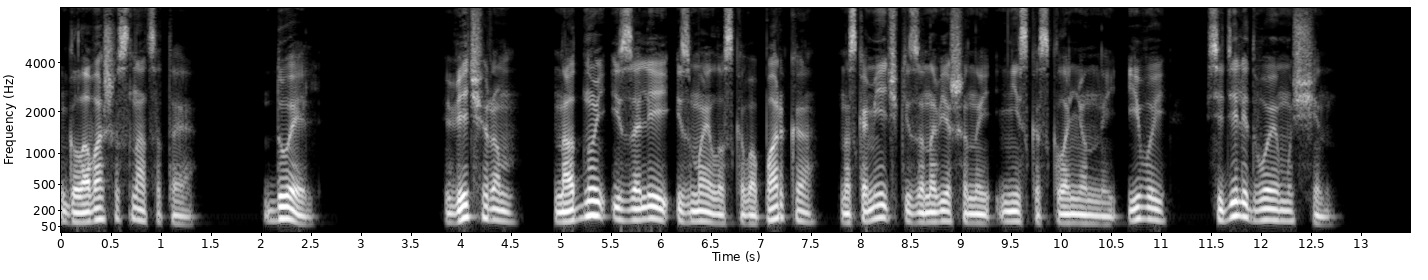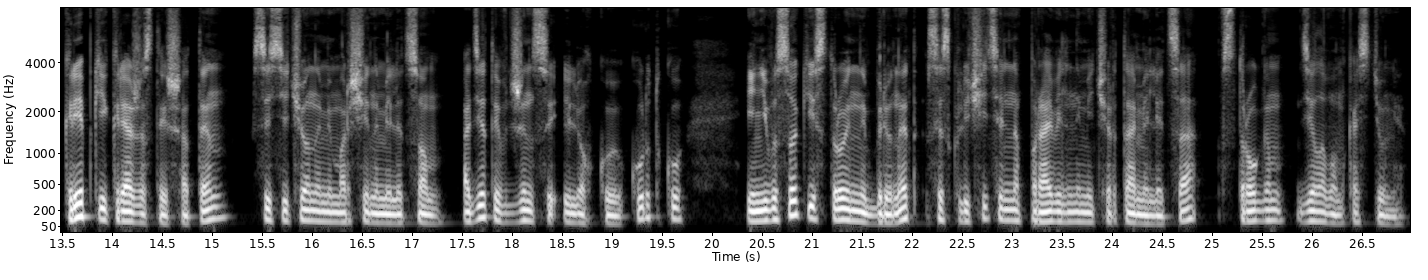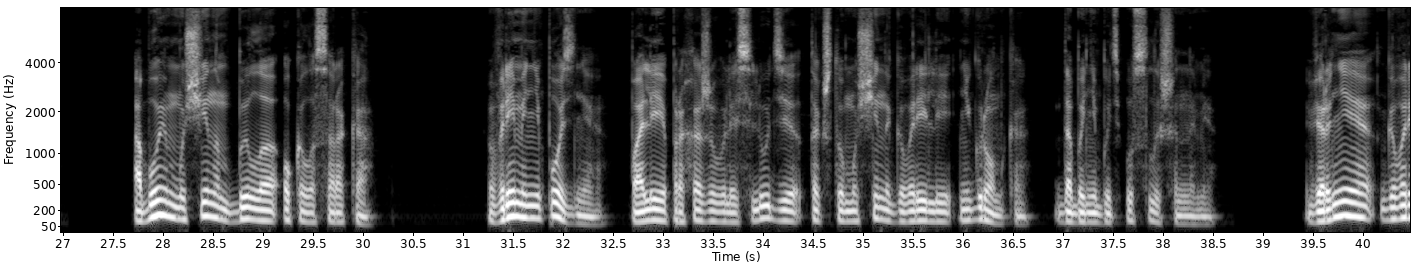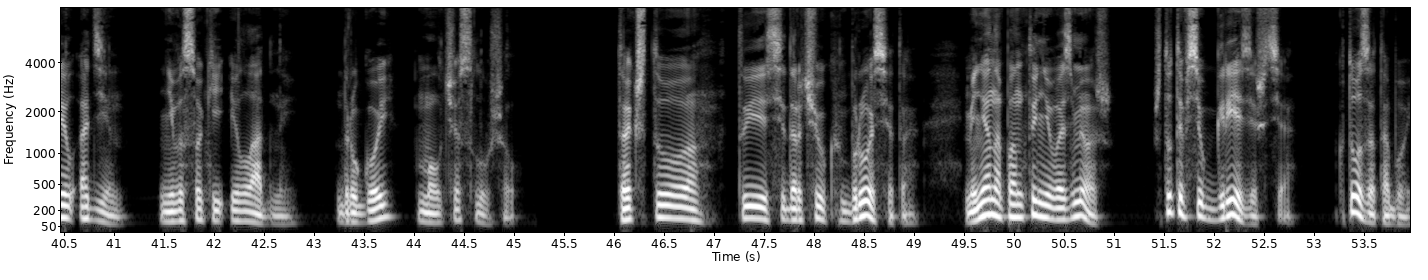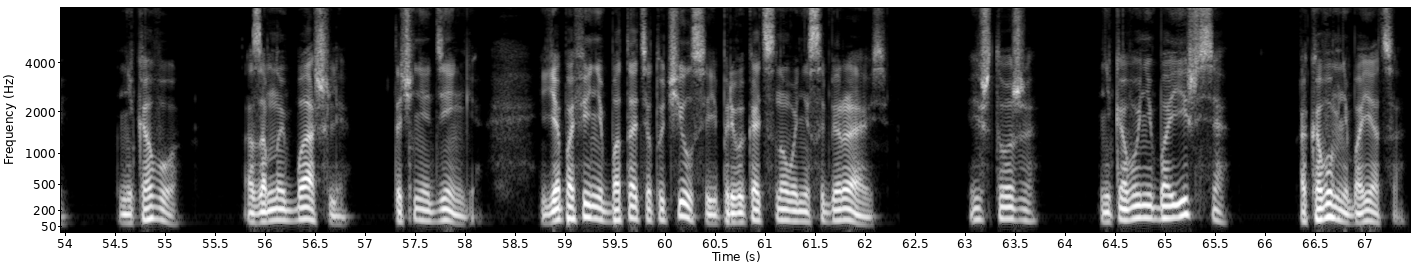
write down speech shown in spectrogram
Глава 16. Дуэль. Вечером на одной из аллей Измайловского парка на скамеечке, занавешенной низко склоненной ивой, сидели двое мужчин. Крепкий кряжестый шатен с иссеченными морщинами лицом, одетый в джинсы и легкую куртку, и невысокий стройный брюнет с исключительно правильными чертами лица в строгом деловом костюме. Обоим мужчинам было около сорока. Время не позднее, по аллее прохаживались люди, так что мужчины говорили негромко, дабы не быть услышанными. Вернее, говорил один, невысокий и ладный, другой молча слушал. «Так что ты, Сидорчук, брось это. Меня на понты не возьмешь. Что ты все грезишься? Кто за тобой? Никого. А за мной башли, Точнее, деньги. Я по фене ботать отучился и привыкать снова не собираюсь. И что же, никого не боишься? А кого мне бояться?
